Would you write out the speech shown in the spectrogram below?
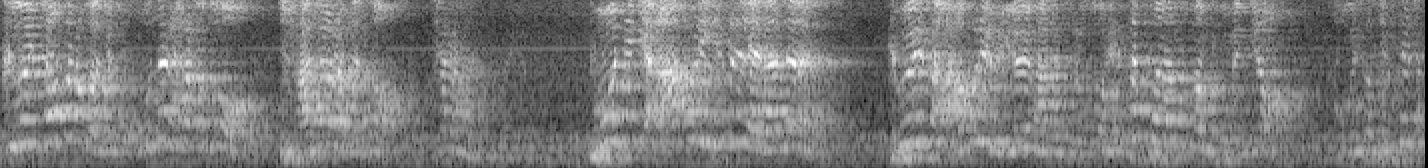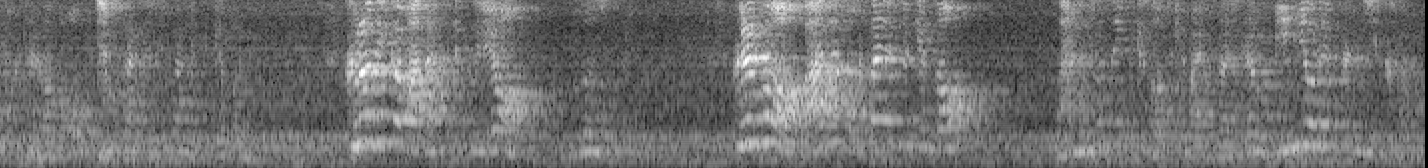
그거에 쩌들어가지고 오늘 하루도 좌절하면서 살아가는 거예요. 부모님께 아무리 힘을 내라는 교회에서 아무리 위로의 말을 들어도 핸드폰 한 번만 보면요. 거기서 상대적 박탈감을 엄청나게 심하게 느껴버려요. 그러니까 많은 학생들이요. 무너지는 거예요. 그래서 많은 목사님들께서 많은 선생님께서 어떻게 말씀하시냐면 미디어를 금식하라고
